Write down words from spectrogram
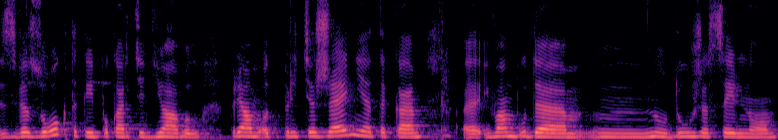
зв'язок, такий по карті дьявол, прям от притяження таке, е, і вам буде ну, дуже сильно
